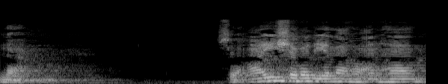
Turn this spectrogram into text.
Now, so Aisha radiallahu anha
